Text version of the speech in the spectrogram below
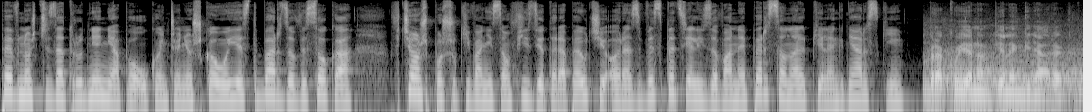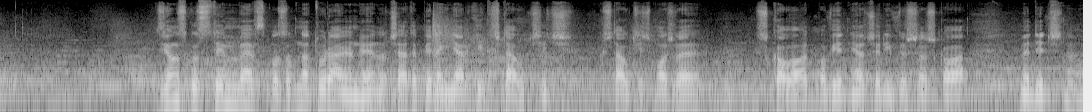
pewność zatrudnienia po ukończeniu szkoły jest bardzo wysoka. Wciąż poszukiwani są fizjoterapeuci oraz wyspecjalizowany personel pielęgniarski. Brakuje nam pielęgniarek. W związku z tym e, w sposób naturalny no, trzeba te pielęgniarki kształcić. Kształcić może szkoła odpowiednia, czyli Wyższa Szkoła Medyczna.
